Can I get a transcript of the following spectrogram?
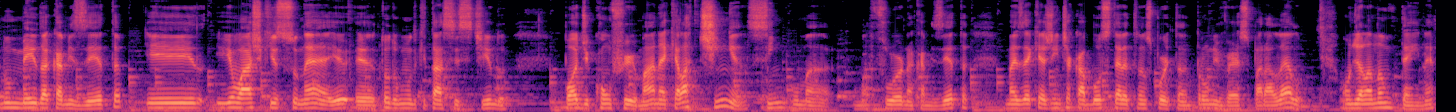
no meio da camiseta. E, e eu acho que isso, né? Eu, eu, todo mundo que tá assistindo pode confirmar, né, que ela tinha sim uma, uma flor na camiseta, mas é que a gente acabou se teletransportando para um universo paralelo, onde ela não tem, né?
